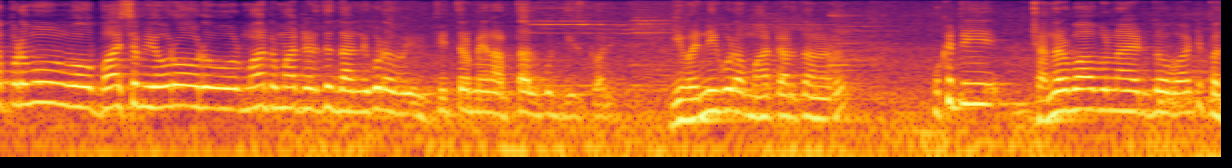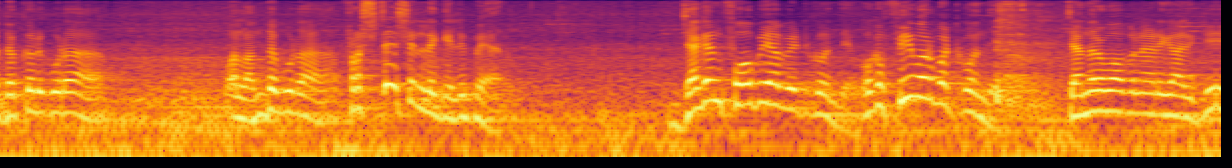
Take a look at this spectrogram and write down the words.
చెప్పడము ఓ భాష్యం ఎవరో మాట మాట్లాడితే దాన్ని కూడా విచిత్రమైన అర్థాలు కూడా తీసుకొని ఇవన్నీ కూడా మాట్లాడుతున్నాడు. ఒకటి చంద్రబాబు నాయుడుతో పాటు ప్రతి ఒక్కరు కూడా వాళ్ళంతా కూడా ఫ్రస్ట్రేషన్లోకి వెళ్ళిపోయారు. జగన్ ఫోబియా పెట్టుకుంది ఒక ఫీవర్ పట్టుకుంది. చంద్రబాబు నాయుడు గారికి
